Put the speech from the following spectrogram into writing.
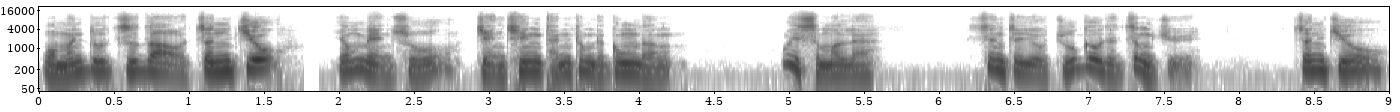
我们都知道针灸有免除、减轻疼痛的功能。为什么呢？现在有足够的证据，针灸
